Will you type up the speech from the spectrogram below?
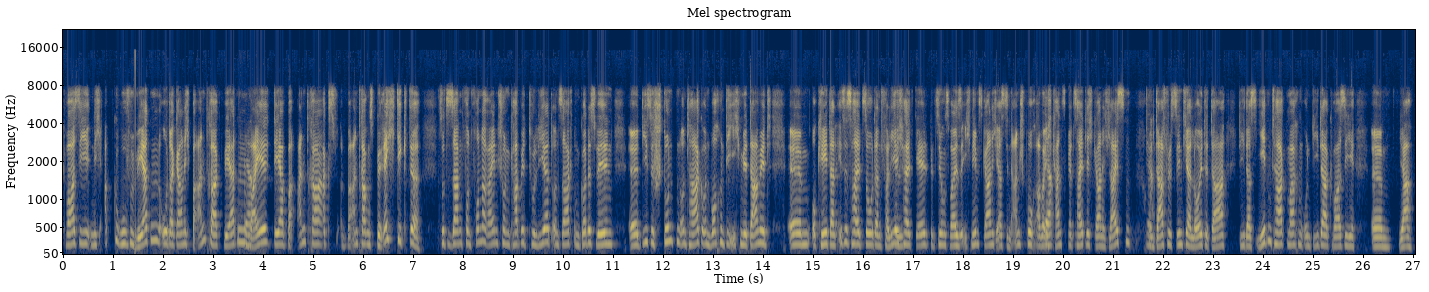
quasi nicht abgerufen werden oder gar nicht beantragt werden, ja. weil der Beantrags, Beantragungsberechtigte sozusagen von vornherein schon kapituliert und sagt, um Gottes Willen, äh, diese Stunden und Tage und Wochen, die ich mir damit, ähm, okay, dann ist es halt so, dann verliere mhm. ich halt Geld, beziehungsweise ich nehme es gar nicht erst in Anspruch, aber ja. ich kann es mir zeitlich gar nicht leisten. Ja. Und dafür sind ja Leute da, die das jeden Tag machen und die da quasi, ähm, ja,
